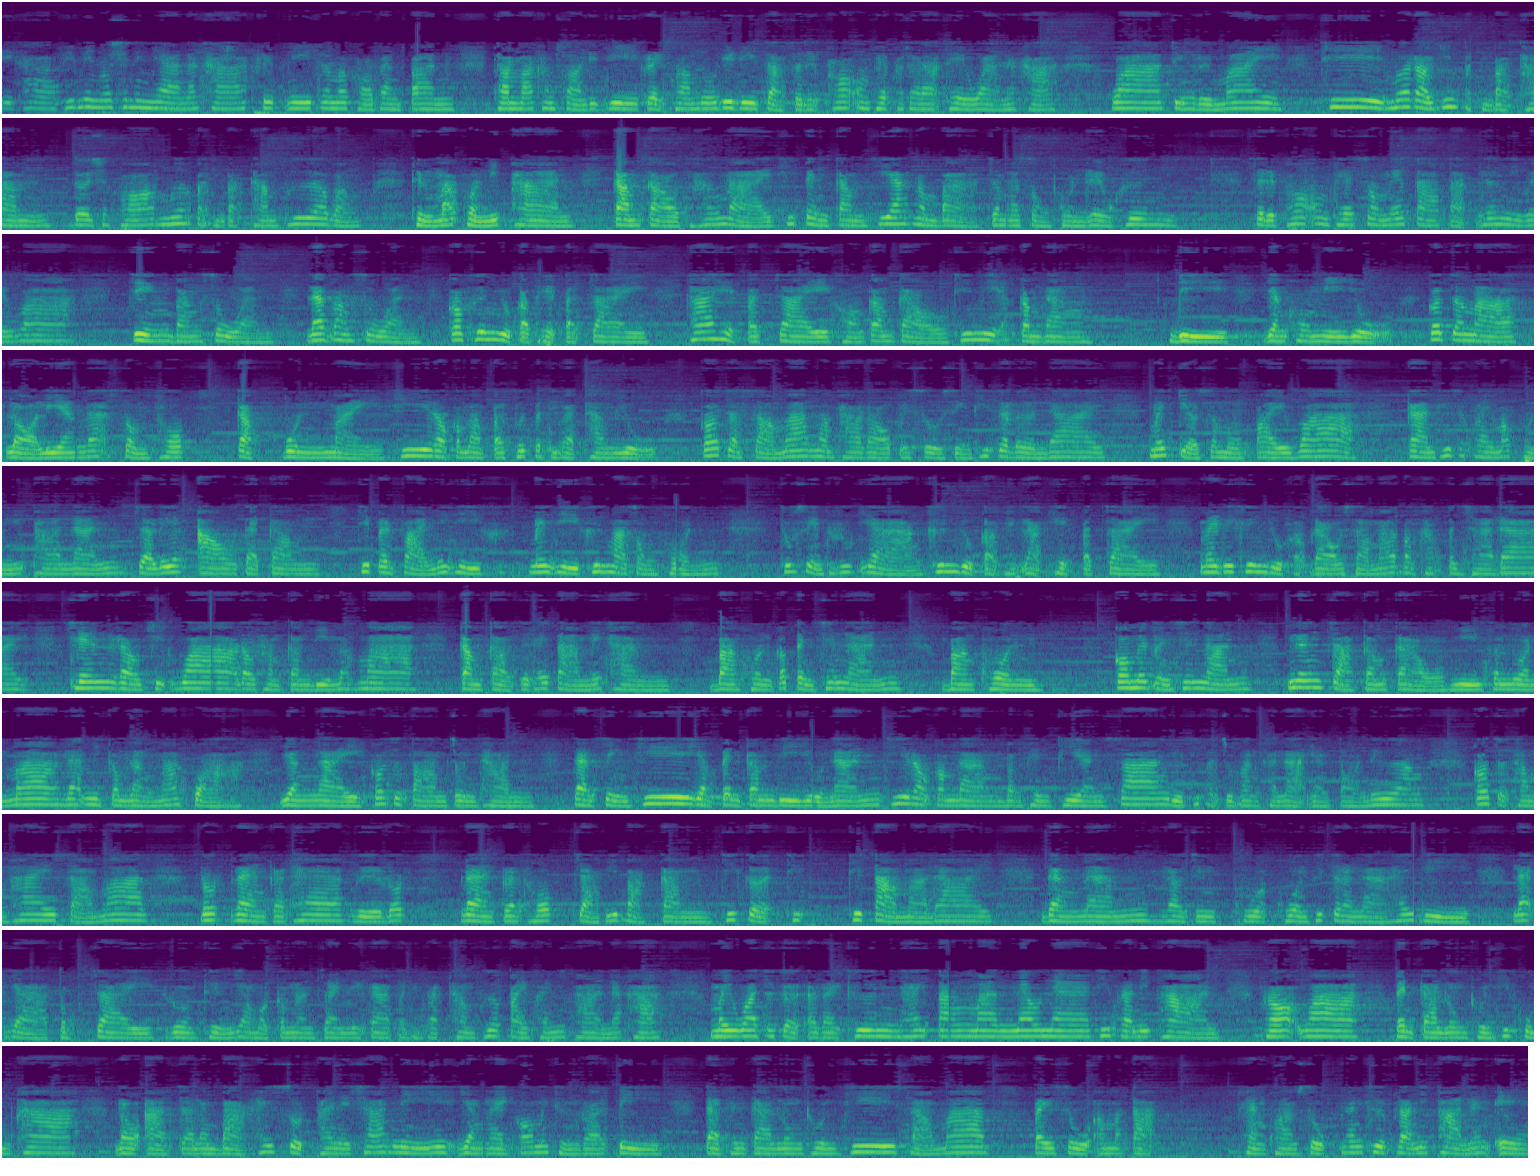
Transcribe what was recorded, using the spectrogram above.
สวัสดีค่ะ พี่มินวัชนินยานะคะ คลิปนี้จะมาขอแบ่งปันธรรมะคำสอนดีๆ เกร็ดความรู้ดีๆ จากเสด็จพ่อองค์เพชรพัทรเทวานะคะ ว่าจริงหรือไม่ที่เมื่อเรายิ่งปฏิบัติธรรม โดยเฉพาะเมื่อปฏิบัติธรรมเพื่อหวังถึงมรรคผลนิพพาน กรรมเก่าทั้งหลายที่เป็นกรรมที่ยากลำบากจะมาส่งผลเร็วขึ้น เสด็จพ่อองค์เพชรทรงเมตตาตรัสเรื่องนี้ไว้ว่า จริงบางส่วนและบางส่วนก็ขึ้นอยู่กับเหตุปัจจัย ถ้าเหตุปัจจัยของกรรมเก่าที่มีกำลังดียังคงมีอยู่ ก็จะมาหล่อเลี้ยงและสมทบกับบุญใหม่ที่เรากำลังประพฤติปฏิบัติธรรมอยู่ ก็จะสามารถนำพาเราไปสู่สิ่งที่เจริญได้ ไม่เกี่ยวเสมอไปว่า การที่จะไปมรรคผลนิพพานนั้น จะเรียกเอาแต่กรรมที่เป็นฝ่ายไม่ดีไม่ดีขึ้นมาส่งผล ทุกสิ่งทุกอย่างขึ้นอยู่กับเหตุหลักเหตุปัจจัย ไม่ได้ขึ้นอยู่กับเราสามารถบังคับบัญชาได้ เช่นเราคิดว่าเราทำกรรมดีมากๆ กรรมเก่าจะได้ตามไม่ทัน บางคนก็เป็นเช่นนั้น บางคนก็ไม่เป็นเช่นนั้น เนื่องจากกรรมเก่ามีจำนวนมากและมีกำลังมากกว่า ยังไงก็จะตามจนทัน แต่สิ่งที่ยังเป็นกรรมดีอยู่นั้นที่เรากำลังบำเพ็ญเพียรสร้างอยู่ที่ปัจจุบันขณะอย่างต่อเนื่อง ก็จะทำให้สามารถลดแรงกระแทกหรือลดแรงกระทบจากวิบากกรรมที่เกิดที่ที่ตามมาได้ ดังนั้นเราจึงควรควรพิจารณาให้ดี และอย่าตกใจรวมถึงอย่าหมดกำลังใจในการปฏิบัติธรรมเพื่อไปพระนิพพานนะคะ ไม่ว่าจะเกิดอะไรขึ้นให้ตั้งมั่นแน่วแน่ที่พระนิพพาน เพราะว่าเป็นการลงทุนที่คุ้มค่า เราอาจจะลำบากให้สุดภายในชาตินี้ ยังไงก็ไม่ถึงร้อยปี แต่เป็นการลงทุนที่สามารถไปสู่อมตะแห่งความสุขนั่นคือพระนิพพานนั่นเอง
